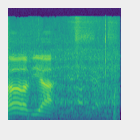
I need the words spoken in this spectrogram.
Fala, viado.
